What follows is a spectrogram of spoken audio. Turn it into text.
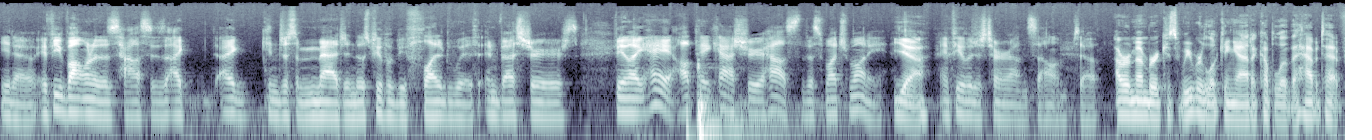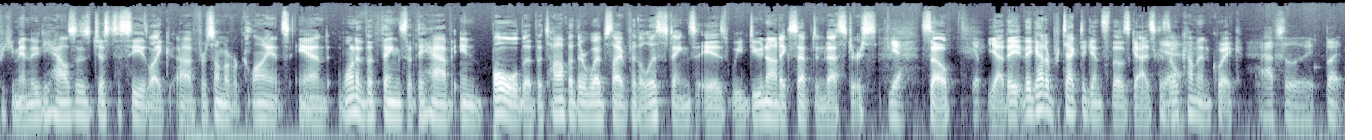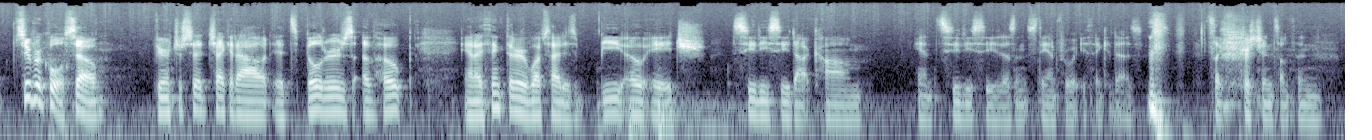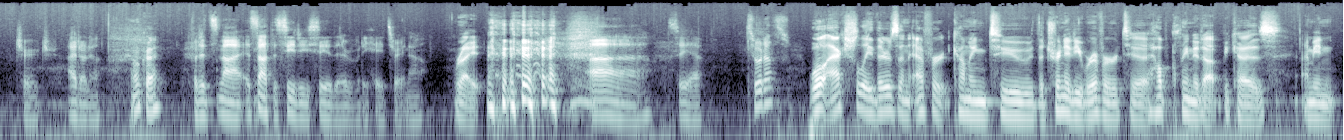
you know, if you bought one of those houses, I I can just imagine those people would be flooded with investors being like, "Hey, I'll pay cash for your house, this much money," Yeah. and people just turn around and sell them. So I remember because we were looking at a couple of the Habitat for Humanity houses just to see, like, uh, for some of our clients. And one of the things that they have in bold at the top of their website for the listings is we do not accept investors. Yeah. So, Yep. yeah, they, they got to protect against those guys because Yeah. they'll come in quick. Absolutely. But super cool. So if you're interested, check it out. It's Builders of Hope. And I think their website is bohcdc.com. And CDC doesn't stand for what you think it does. it's like Christian something church. I don't know. Okay. But it's not it's not the CDC that everybody hates right now. Right. Uh, so yeah. So what else? Well, actually, there's an effort coming to the Trinity River to help clean it up because, I mean,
